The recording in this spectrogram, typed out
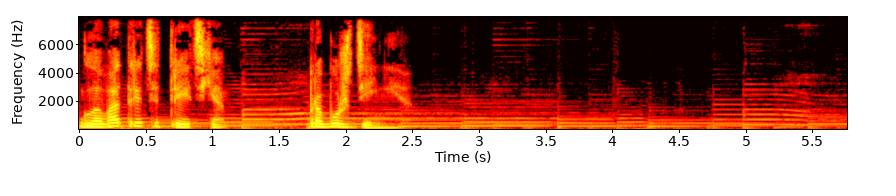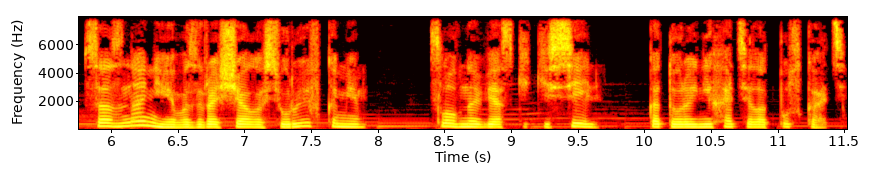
Глава 33. Пробуждение. Сознание возвращалось урывками, словно вязкий кисель, который не хотел отпускать.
